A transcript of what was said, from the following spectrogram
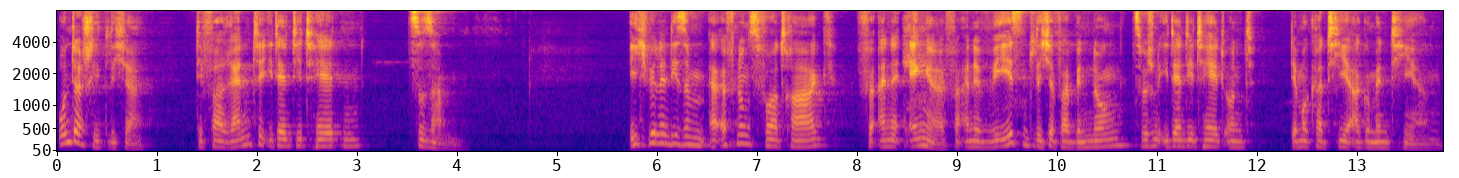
unterschiedlicher, differente Identitäten zusammen. Ich will in diesem Eröffnungsvortrag für eine enge, für eine wesentliche Verbindung zwischen Identität und Demokratie argumentieren.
